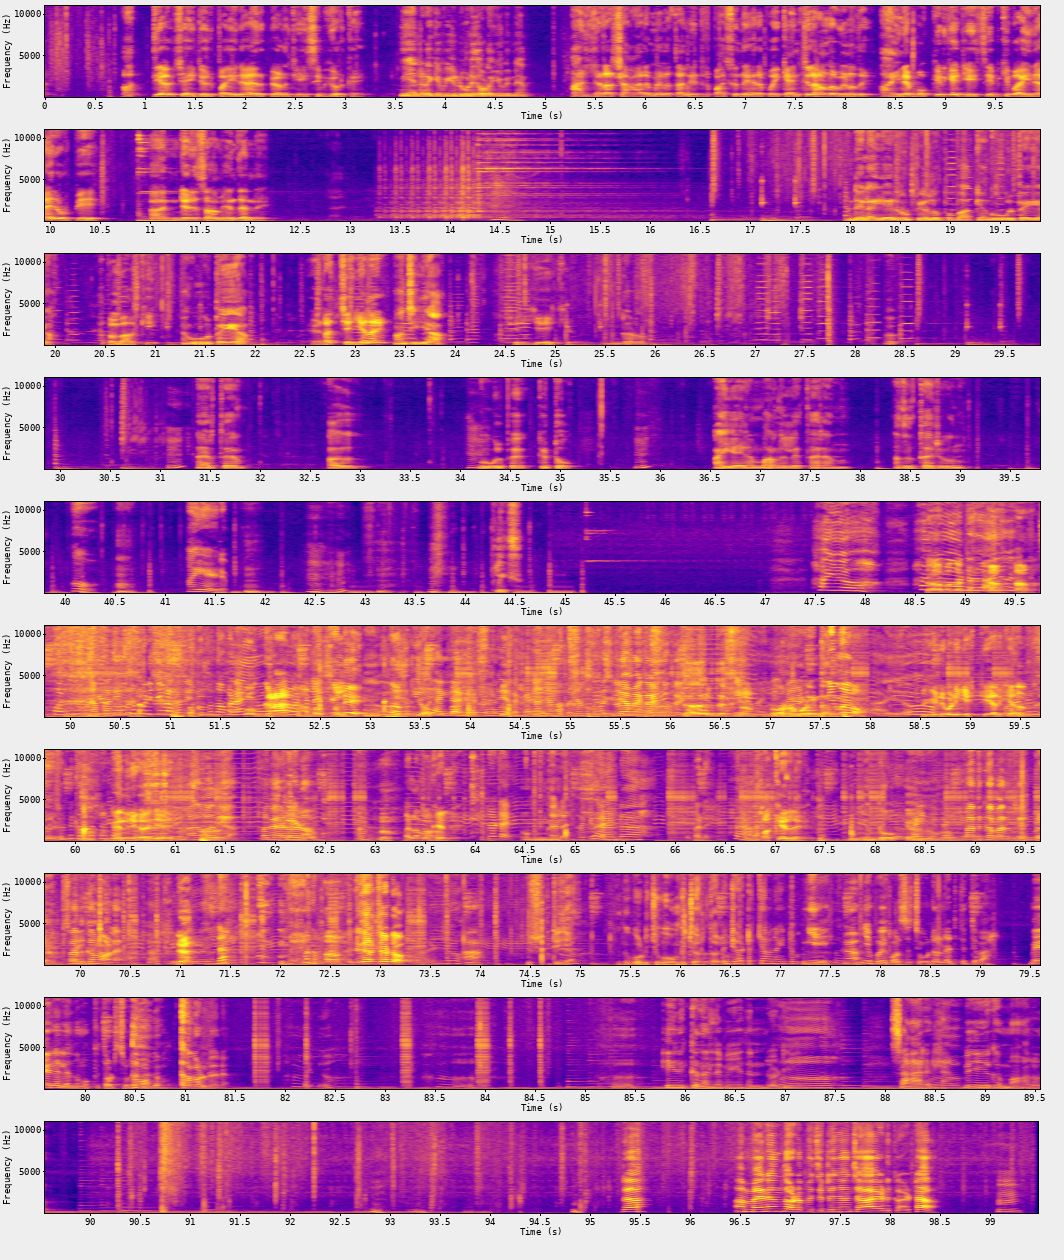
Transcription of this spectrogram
അത്യാവശ്യമായിട്ട് ഒരു പതിനായിരം റുപ്യാണ് ജെ സി ബിക്ക് കൊടുക്കാൻ. നീ എന്റെ ഇടയ്ക്ക് വീട് പണി തുടങ്ങി പിന്നെ. അല്ലടാ ഷാരമേനെ തല്ലിട്ട് പശു നേരെ പോയി കിണറ്റിലാണല്ലോ വീണത്. അതിനെ പൊക്കിയടിക്കാൻ ജെ സി ബിക്ക് പതിനായിരം ഉറുപ്പിയെ. എന്റെ ഒരു സമയം തന്നെ. എന്റെ കയ്യിൽ അയ്യായിരം റുപ്യ ഉള്ളൂ. ഇപ്പോൾ ബാക്കി ഞാൻ ഗൂഗിൾ പേ ചെയ്യാം. അപ്പം ബാക്കി? ഞാൻ ഗൂഗിൾ പേ ചെയ്യാം. എടാ ചെയ്യണേ. ആ ചെയ്യാ. ചെയ്യിക്കും എന്താടോ? നേരത്തെ അത് ഗൂഗിൾ പേ കിട്ടുമോ അയ്യായിരം പറഞ്ഞില്ലേ തരാന്ന്? അത് തരുമെന്ന് ഓ. അയ്യായിരം. പ്ലീസ്. അയ്യോ. ഒരെണ്ണം കൂടെ ഉണ്ടെന്ന്. വീട് പണിക്ക് ഇഷ്ടി ഇറക്കിയതാണ്. അങ്ങനെ ഒരു അല്ല വെക്കട്ടെ. അല്ലേ എന്തോ പതുക്കെ പതുക്കെ പതുക്കെ മോളെ. ഇത് കറക്റ്റ് കേട്ടോ ആ. ഇത് പൊടിച്ച് പോകുമ്പോൾ ചേർത്താലോ? നീ പോയി കുറച്ച് ചൂടുവെള്ളം എടുത്തിട്ട് വാ. മേലല്ലേ മുക്കി തുടച്ചു കൊടുക്കാലോ ഇപ്പൊ കൊണ്ടുവരാം. എനിക്ക് നല്ല വേദന ഉണ്ടോടി സാരല്ല വേഗം മാറും. ഡാ അമ്മേനെ ഒന്ന് തുടപ്പിച്ചിട്ട് ഞാൻ ചായ എടുക്കാം കേട്ടാ.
